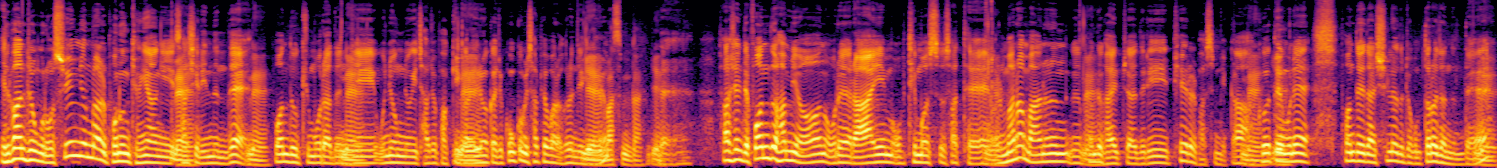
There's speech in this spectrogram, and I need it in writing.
일반적으로 수익률만 보는 경향이 네. 사실 있는데 네. 펀드 규모라든지 네. 운용역이 자주 바뀌거나 네. 이런 것까지 꼼꼼히 살펴봐라 그런 예, 얘기예요. 맞습니다. 예. 네. 사실 이제 펀드 하면 올해 라임, 옵티머스 사태 얼마나 많은 그 펀드 가입자들이 피해를 봤습니까? 네, 그것 예. 때문에 펀드에 대한 신뢰도 조금 떨어졌는데 네.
